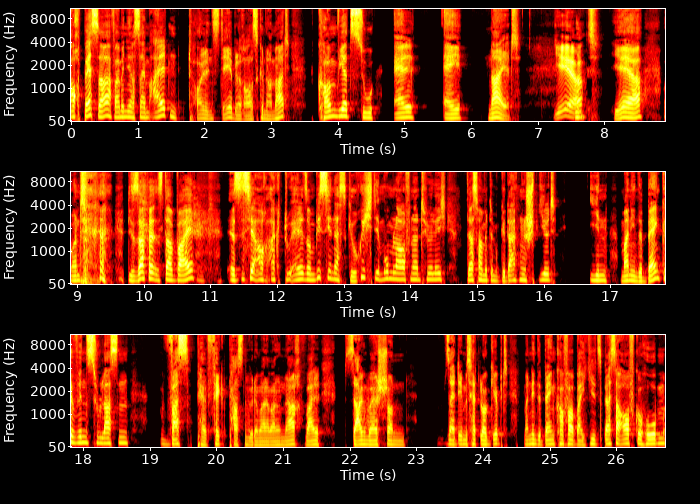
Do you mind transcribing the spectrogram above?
auch besser, weil man ihn aus seinem alten tollen Stable rausgenommen hat, kommen wir zu L.A. Knight. Yeah. Und, yeah. Und die Sache ist dabei, es ist ja auch aktuell so ein bisschen das Gerücht im Umlauf natürlich, dass man mit dem Gedanken spielt, ihn Money in the Bank gewinnen zu lassen, was perfekt passen würde, meiner Meinung nach, weil, sagen wir ja schon, seitdem es Headlock gibt, Money in the Bank Koffer bei Heels besser aufgehoben.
